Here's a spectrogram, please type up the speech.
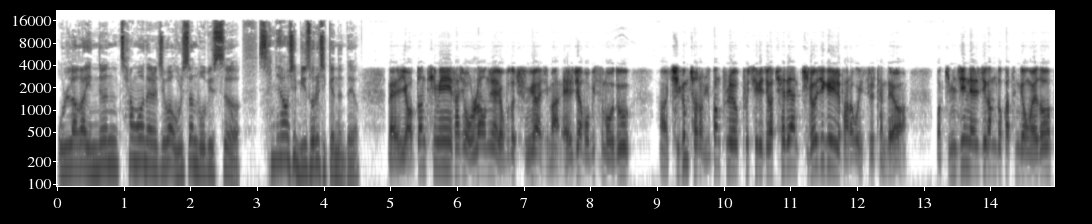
올라가 있는 창원 LG와 울산 모비스 슬며시 미소를 짓겠는데요. 네, 이 어떤 팀이 사실 올라오느냐 여부도 중요하지만 LG와 모비스 모두 어, 지금처럼 6강 플레이오프 시리즈가 최대한 길어지길 바라고 있을 텐데요. 뭐 김진 LG 감독 같은 경우에도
